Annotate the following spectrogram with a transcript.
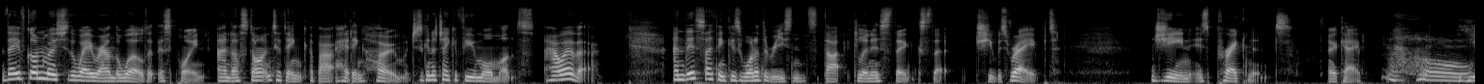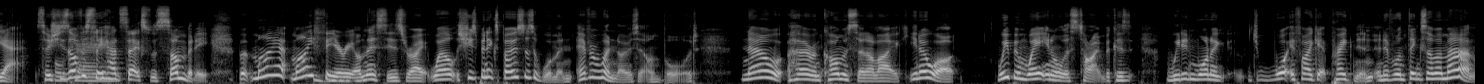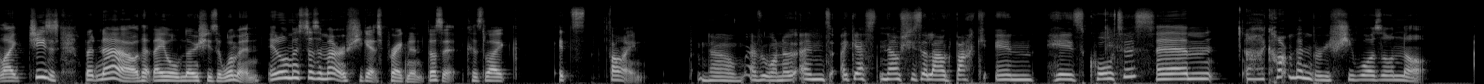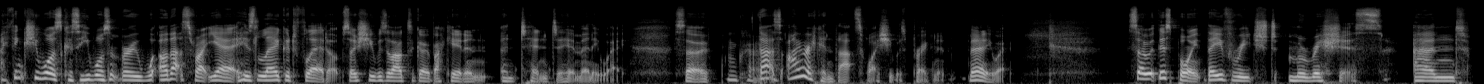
they've gone most of the way around the world at this point and are starting to think about heading home, which is going to take a few more months. However, and this I think is one of the reasons that Glynis thinks that she was raped. Jean is pregnant. Okay. Oh, Yeah. So she's obviously Okay. Mm-hmm. had sex with somebody. But my my theory on this is right. Well, she's been exposed as a woman. Everyone knows it on board. Now her and Commerson are like, you know what? We've been waiting all this time because we didn't want to. What if I get pregnant and everyone thinks I'm a man? Like Jesus! But now that they all know she's a woman, it almost doesn't matter if she gets pregnant, does it? Because like it's fine. no, everyone knows. And I guess now she's allowed back in his quarters. Um, I can't remember if she was or not. I think she was because he wasn't very well. Oh, that's right. Yeah, his leg had flared up, so she was allowed to go back in and, and tend to him anyway. So Okay. that's I reckon that's why she was pregnant. Anyway, so at this point they've reached Mauritius, and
